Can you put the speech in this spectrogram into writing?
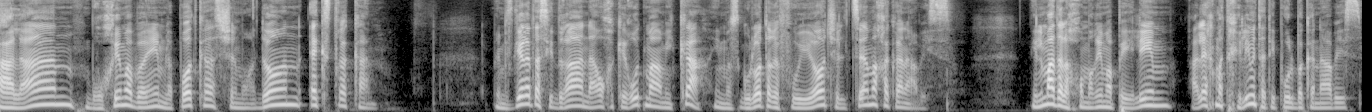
אהלן, ברוכים הבאים לפודקאסט של מועדון אקסטרה כאן. במסגרת הסדרה נערוך היכרות מעמיקה עם הסגולות הרפואיות של צמח הקנאביס. נלמד על החומרים הפעילים, על איך מתחילים את הטיפול בקנאביס,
